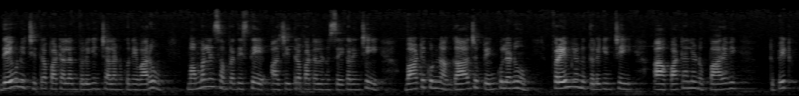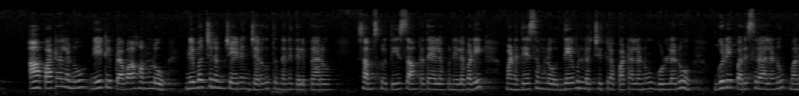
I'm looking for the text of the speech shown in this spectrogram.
దేవుని చిత్రపటాలను తొలగించాలనుకునేవారు మమ్మల్ని సంప్రదిస్తే ఆ చిత్రపటాలను సేకరించి వాటికున్న గాజు పెంకులను ఫ్రేమ్లను తొలగించి ఆ పటాలను పారవి రిపీట్ ఆ పటాలను నీటి ప్రవాహంలో నిమజ్జనం చేయడం జరుగుతుందని తెలిపారు. సంస్కృతి సాంప్రదాయాలకు నిలబడి మన దేశంలో దేవుళ్ళ చిత్రపటాలను గుళ్ళను గుడి పరిసరాలను మన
